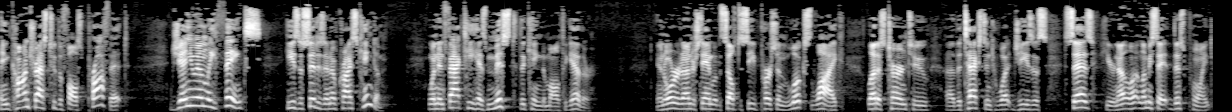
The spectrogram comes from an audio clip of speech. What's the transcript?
in contrast to the false prophet genuinely thinks he is a citizen of Christ's kingdom, when in fact he has missed the kingdom altogether. In order to understand what the self deceived person looks like, let us turn to uh, the text and to what Jesus says here. Now, let me say at this point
